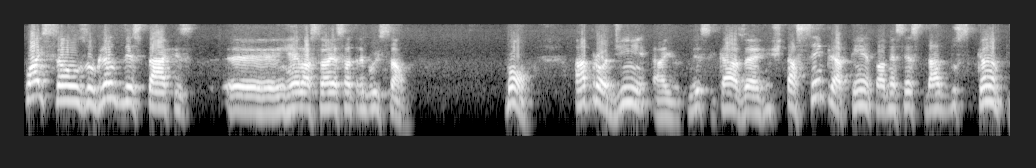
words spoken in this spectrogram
Quais são os grandes destaques é, em relação a essa atribuição? Bom, a Prodin, aí, nesse caso, é, a gente está sempre atento à necessidade dos campi,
